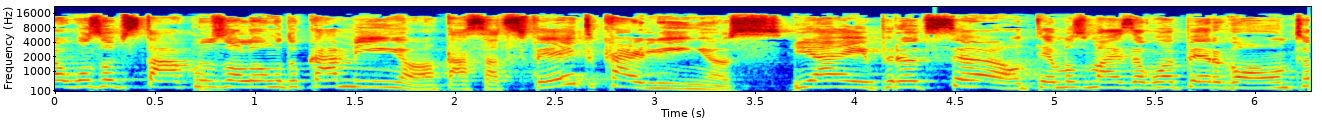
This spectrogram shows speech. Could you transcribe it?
alguns obstáculos ao longo do caminho. Tá satisfeito, Carlinhos? E aí, produção, temos mais alguma pergunta?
